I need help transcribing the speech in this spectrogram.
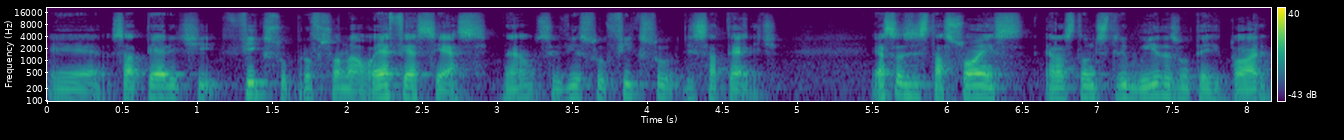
é, satélite fixo profissional, FSS, né, um serviço fixo de satélite. Essas estações elas estão distribuídas no território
